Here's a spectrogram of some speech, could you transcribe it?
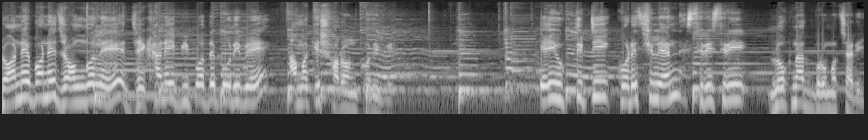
রনে বনে জঙ্গলে যেখানেই বিপদে পড়িবে, আমাকে স্মরণ করিবে। এই উক্তিটি করেছিলেন শ্রী শ্রী লোকনাথ ব্রহ্মচারী।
